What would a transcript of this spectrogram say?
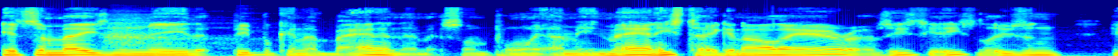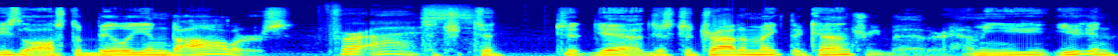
it's amazing to me that people can abandon him at some point. I mean, man, he's taking all the arrows. He's he's losing. He's lost a billion dollars for us. To, to, to, yeah, just to try to make the country better. I mean, you you can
